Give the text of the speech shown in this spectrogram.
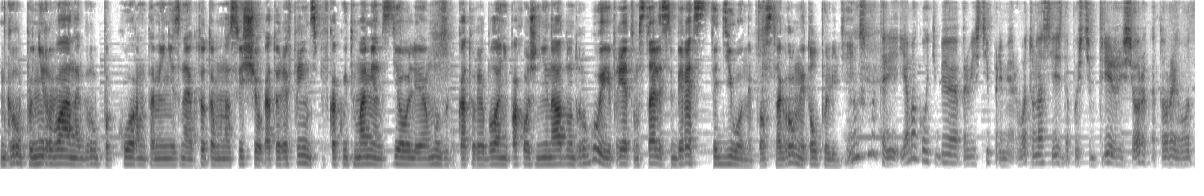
группа Нирвана, группа Корн, там, я не знаю, кто там у нас еще, которые, в принципе, в какой-то момент сделали музыку, которая была не похожа ни на одну другую, и при этом стали собирать стадионы, просто огромные толпы людей. Ну смотри, я могу тебе привести пример. Вот у нас есть, допустим, три режиссера, которые вот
